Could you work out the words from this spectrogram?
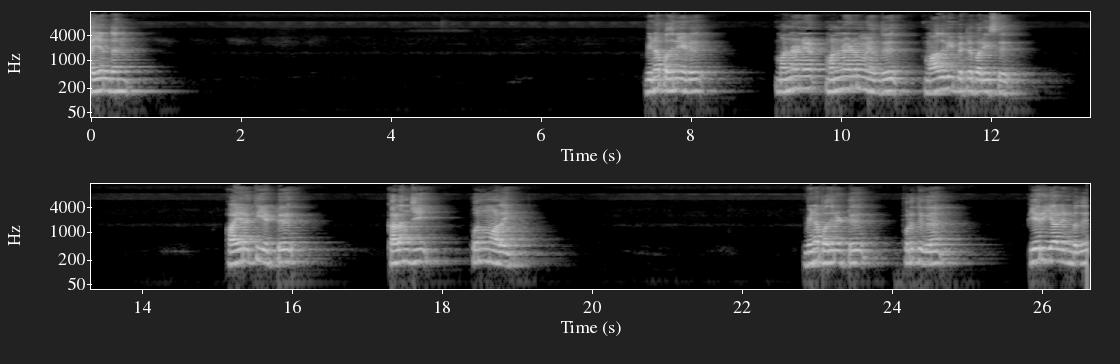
சயந்தன். வினா பதினேழு மன்னன மன்னனிடமிருந்து மாதவி பெற்ற பரிசு. ஆயிரத்தி எட்டு களஞ்சி பொன்மாலை. வினா பதினெட்டு பொறுத்துக. பேரியால் என்பது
